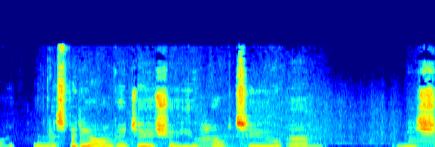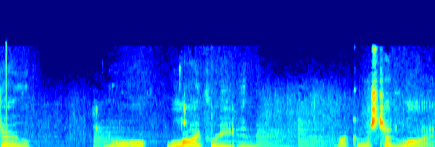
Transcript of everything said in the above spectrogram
Right, in this video I'm going to show you how to um, re-show your library in macOS 10 Lion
